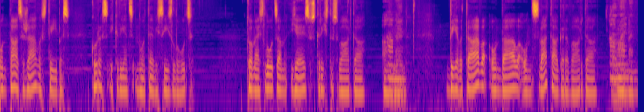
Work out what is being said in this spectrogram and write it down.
un tās žēlastības, kuras ik viens no tevis izlūdz. To mēs lūdzam Jēzus Kristus vārdā. Amen. Dieva tēva un dēla un svētā gara vārdā. Amen. Amen.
